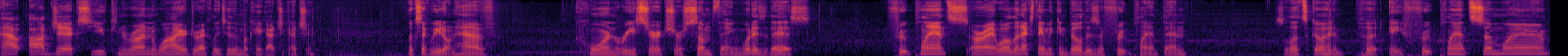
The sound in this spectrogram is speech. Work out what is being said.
objects, you can run wire directly to them. Okay, gotcha, gotcha. Looks like we don't have corn research or something. What is this? Fruit plants? Alright, well, the next thing we can build is a fruit plant then. So let's go ahead and put a fruit plant somewhere.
